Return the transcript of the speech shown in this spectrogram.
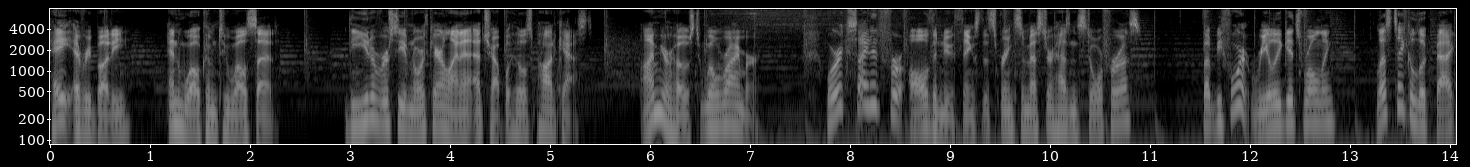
Hey, everybody, and welcome to Well Said, the University of North Carolina at Chapel Hill's podcast. I'm your host, Will Reimer. We're excited for all the new things the spring semester has in store for us. But before it really gets rolling, let's take a look back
